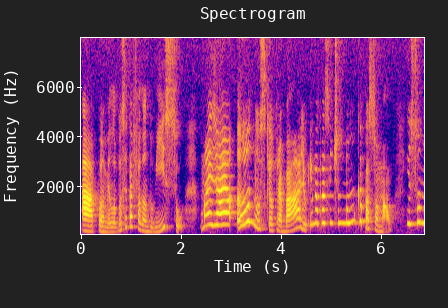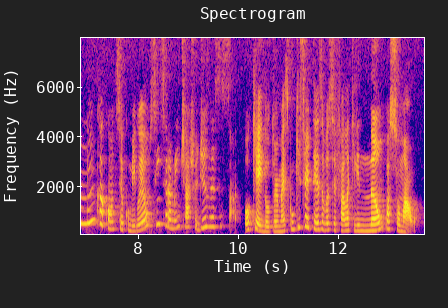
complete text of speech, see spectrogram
Ah, Pamela, você está falando isso? Mas já há anos que eu trabalho e meu paciente nunca passou mal. Isso nunca aconteceu comigo. Eu, sinceramente, acho desnecessário. Ok, doutor, mas com que certeza você fala que ele não passou mal?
